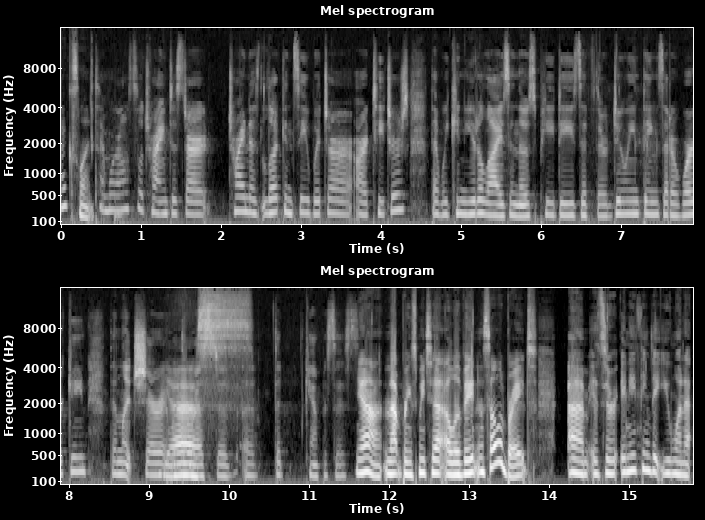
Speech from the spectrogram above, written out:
Excellent. And we're also trying to start trying to look and see which are our teachers that we can utilize in those PDs. If they're doing things that are working, then let's share it yes. with the rest of, of the campuses. Yeah, and that brings me to elevate and celebrate. Um, is there anything that you want to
